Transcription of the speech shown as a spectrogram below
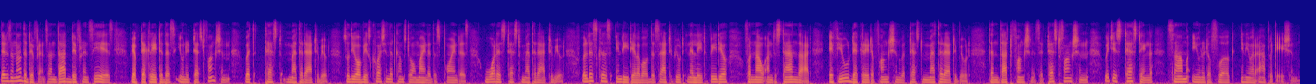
there is another difference and that difference is we have decorated this unit test function with test method attribute. So the obvious question that comes to our mind at this point is what is test method attribute? We'll discuss in detail about this attribute in a later video. For now understand that if you decorate a function with test method attribute then that function is a test function which is testing some unit of work in your application.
